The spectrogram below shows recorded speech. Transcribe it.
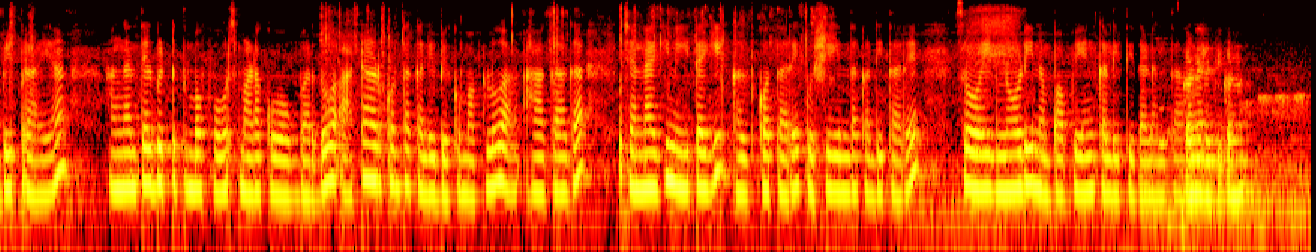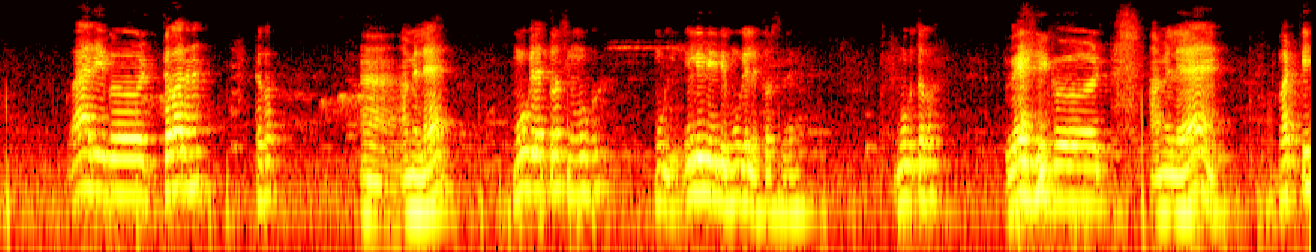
ಅಭಿಪ್ರಾಯ. ಹಂಗಂತೇಳ್ಬಿಟ್ಟು ತುಂಬ ಫೋರ್ಸ್ ಮಾಡೋಕ್ಕೆ ಹೋಗ್ಬಾರ್ದು. ಆಟ ಆಡ್ಕೊತ ಕಲಿಬೇಕು ಮಕ್ಕಳು. ಆಗಾಗ ಚೆನ್ನಾಗಿ ನೀಟಾಗಿ ಕಲ್ತ್ಕೋತಾರೆ, ಖುಷಿಯಿಂದ ಕಲಿತಾರೆ. ಸೊ ಈಗ ನೋಡಿ ನಮ್ಮ ಪಾಪು ಹೆಂಗೆ ಕಲಿತಿದ್ದಾಳಂತ. ಅಂತ ವೆರಿ ಗುಡ್ ತಗೋ ಆಮೇಲೆ ಮೂಗೆಲ್ಲ, ತೋರಿಸಿ ಮೂಗು. ಮೂಗು, ಇಲ್ಲಿ ಇಲ್ಲಿ ಇಲ್ಲಿ, ಮೂಗೆಲ್ಲ ತೋರಿಸಿದ್ರೆ ಮೂಗು ತಗೋ. ವೆರಿ ಗುಡ್ ಆಮೇಲೆ ಹೊಟ್ಟಿ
